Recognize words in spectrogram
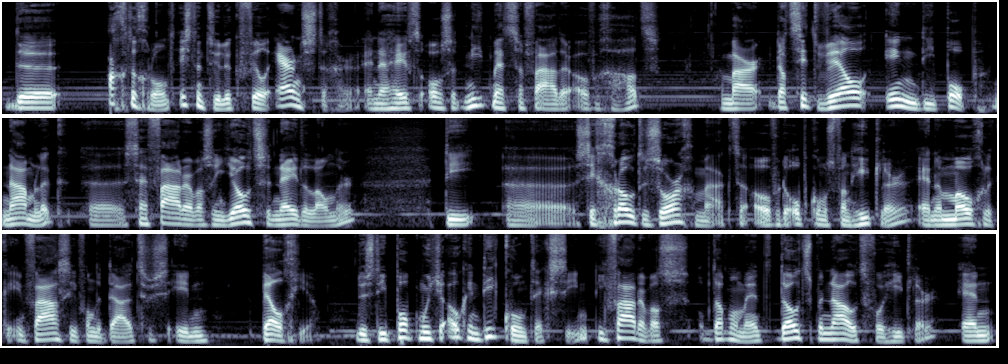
De achtergrond is natuurlijk veel ernstiger. En daar heeft Os het niet met zijn vader over gehad. Maar dat zit wel in die pop. Namelijk, zijn vader was een Joodse Nederlander. Die zich grote zorgen maakte over de opkomst van Hitler. En een mogelijke invasie van de Duitsers in België. Dus die pop moet je ook in die context zien. Die vader was op dat moment doodsbenauwd voor Hitler. En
